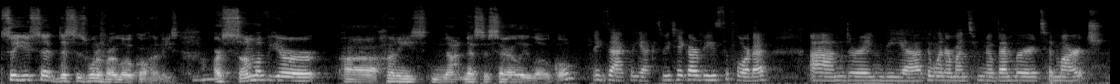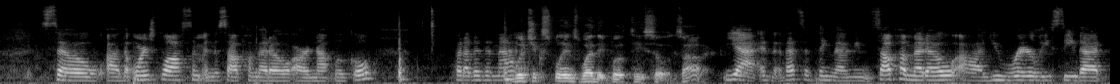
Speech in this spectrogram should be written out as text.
So you said this is one of our local honeys. Are some of your uh, honeys not necessarily local? Exactly, yeah, because we take our bees to Florida um, during the uh, the winter months from November to March. So uh, the orange blossom and the saw palmetto are not local. But other than that, Which explains why they both taste so exotic. Yeah, and that's the thing. Though I mean, saw palmetto, uh, you rarely see that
